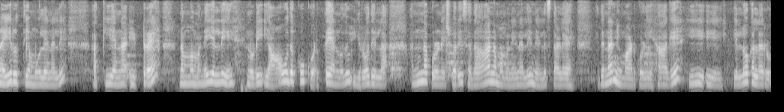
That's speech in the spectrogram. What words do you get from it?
ನೈಋತ್ಯ ಮೂಲೆಯಲ್ಲಿ ಅಕ್ಕಿಯನ್ನು ಇಟ್ಟರೆ ನಮ್ಮ ಮನೆಯಲ್ಲಿ ನೋಡಿ ಯಾವುದಕ್ಕೂ ಕೊರತೆ ಅನ್ನೋದು ಇರೋದಿಲ್ಲ. ಅನ್ನಪೂರ್ಣೇಶ್ವರಿ ಸದಾ ನಮ್ಮ ಮನೆಯಲ್ಲಿ ನೆಲೆಸ್ತಾಳೆ. ಇದನ್ನು ನೀವು ಮಾಡ್ಕೊಳ್ಳಿ. ಹಾಗೆ ಈ ಎಲ್ಲೋ ಕಲರು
